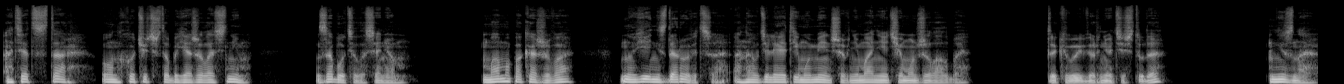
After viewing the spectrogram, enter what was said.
«Отец стар, он хочет, чтобы я жила с ним, заботилась о нем. Мама пока жива, но ей не здоровится, она уделяет ему меньше внимания, чем он желал бы. «Так вы вернетесь туда?» «Не знаю»,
